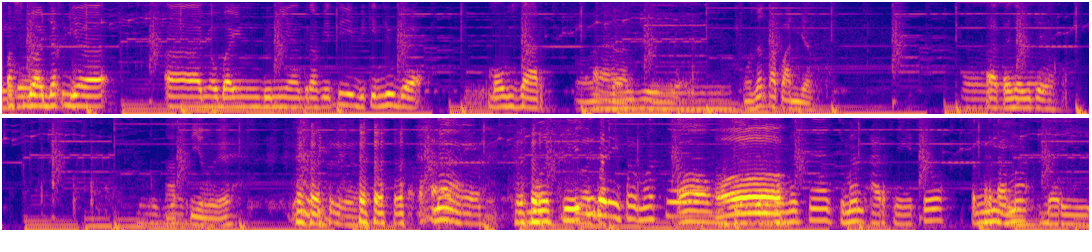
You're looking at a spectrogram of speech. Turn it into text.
pas gua- gua ajak dia uh, nyobain dunia graffiti bikin juga Mozart Mozart. Anjir. Mozart apaan Gel? eh, katanya gitu ya Mati lu ya. nah famosnya itu dari famosnya Oh, Oh. famosnya cuman artnya itu Seni. pertama dari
